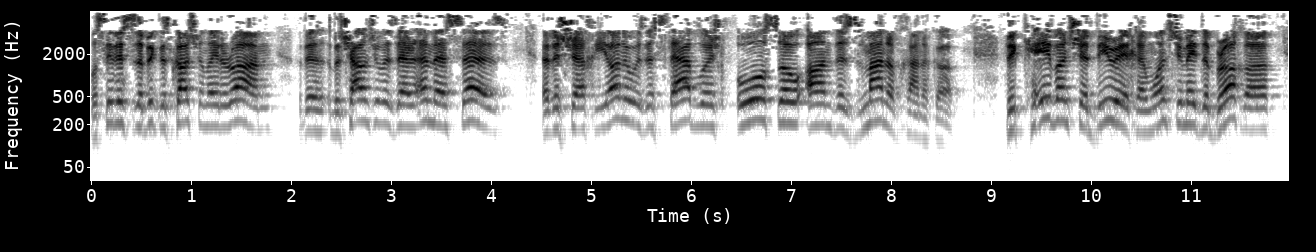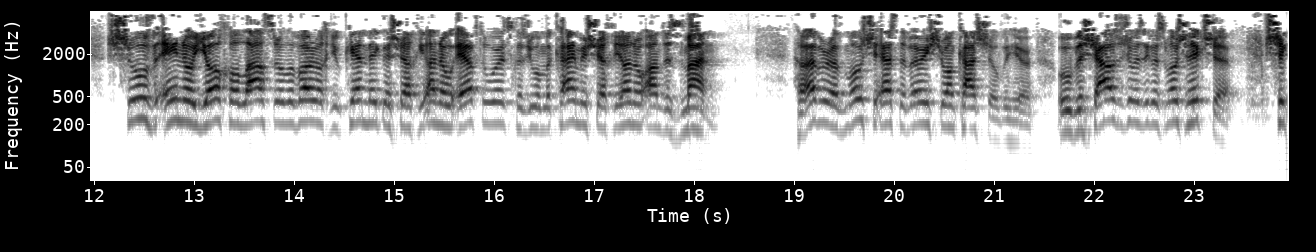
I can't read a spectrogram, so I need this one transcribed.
We'll see this is a big discussion later on. The, the challenge of Zera Emes says that the shechiyanu is established also on the zman of Chanukah. The kevan shebirich, and once you made the bracha, shuv eno yochel lasur levarach, you can't make a shechiyanu afterwards because you were mekayim shechiyanu on the zman. However, Rav Moshe asked a very strong kasha over here. Moshe Hiksha. Shel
